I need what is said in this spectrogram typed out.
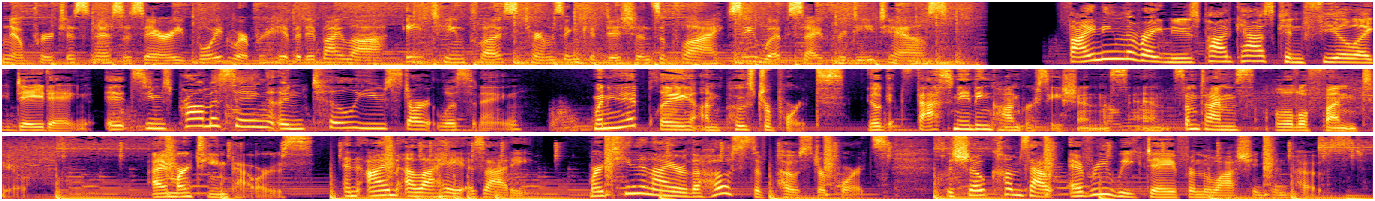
No purchase necessary. Void where prohibited by law. 18 plus terms and conditions apply. See website for details. Finding the right news podcast can feel like dating. It seems promising until you start listening. When you hit play on Post Reports, you'll get fascinating conversations and sometimes a little fun too. I'm Martine Powers. And I'm Elahe Azadi. Martine and I are the hosts of Post Reports. The show comes out every weekday from the Washington Post.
